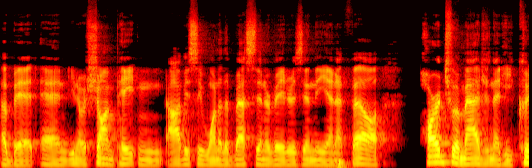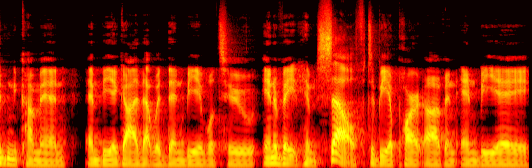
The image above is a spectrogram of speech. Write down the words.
a bit. And, you know, Sean Payton, obviously one of the best innovators in the NFL. Hard to imagine that he couldn't come in and be a guy that would then be able to innovate himself to be a part of an NBA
